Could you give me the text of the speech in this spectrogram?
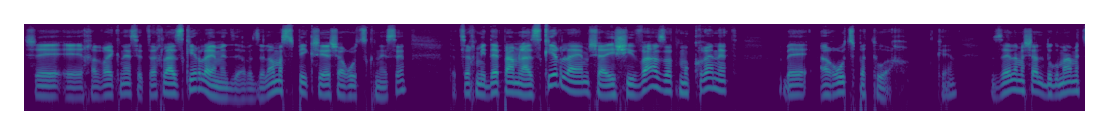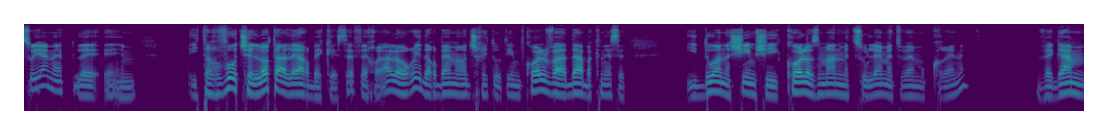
שחברי כנסת, צריך להזכיר להם את זה, אבל זה לא מספיק שיש ערוץ כנסת. אתה צריך מדי פעם להזכיר להם שהישיבה הזאת מוקרנת בערוץ פתוח, כן? זה למשל דוגמה מצוינת להתערבות שלא תעלה הרבה כסף ויכולה להוריד הרבה מאוד שחיתות. אם כל ועדה בכנסת ידעו אנשים שהיא כל הזמן מצולמת ומוקרנת, וגם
